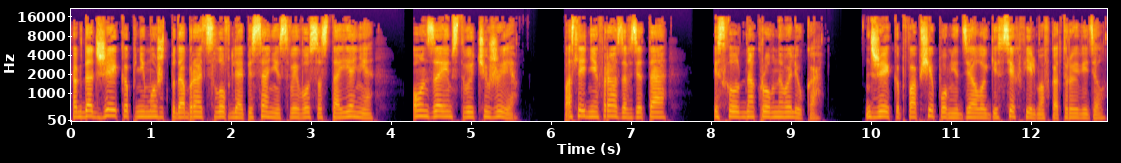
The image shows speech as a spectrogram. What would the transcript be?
Когда Джейкоб не может подобрать слов для описания своего состояния, он заимствует чужие. Последняя фраза взята из хладнокровного люка. Джейкоб вообще помнит диалоги всех фильмов, которые видел.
